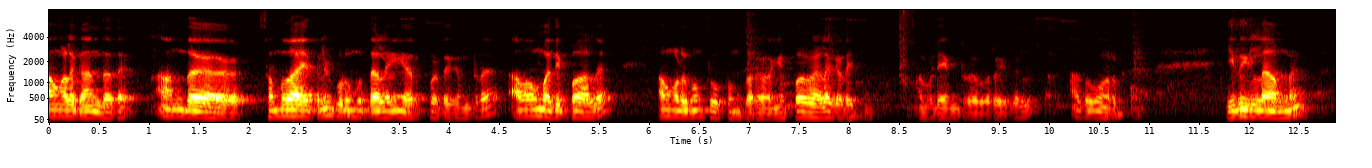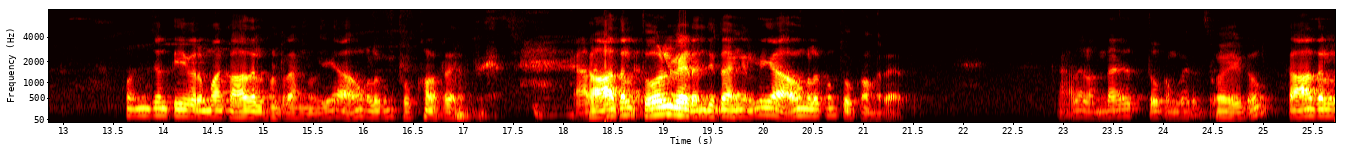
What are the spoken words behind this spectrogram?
அவங்களுக்கு அந்த அந்த சமுதாயத்திலையும் குடும்பத்தாலையும் ஏற்படுகின்ற அவமதிப்பால் அவங்களுக்கும் தூக்கம் குறைவாங்க. எப்போ வேலை கிடைக்கும்? அப்படின்ற ஒரு இதில் அதுவும் இருக்கும். இது இல்லாமல் கொஞ்சம் தீவிரமாக காதல் பண்ணுறாங்க இல்லையா? அவங்களுக்கும் தூக்கம் வராது. காதல் தோல்வி அடைஞ்சிட்டாங்க இல்லையா? அவங்களுக்கும் தூக்கம் வராது. காதல் வந்தாலே தூக்கம் போயிடும் போயிடும். காதல்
